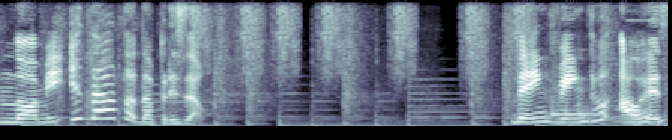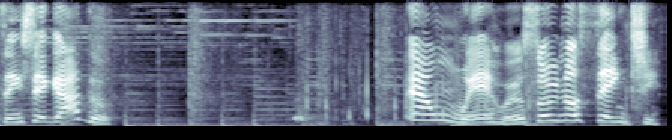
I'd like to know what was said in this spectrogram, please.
nome e data da prisão. Bem-vindo ao recém-chegado. É um erro, eu sou inocente.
